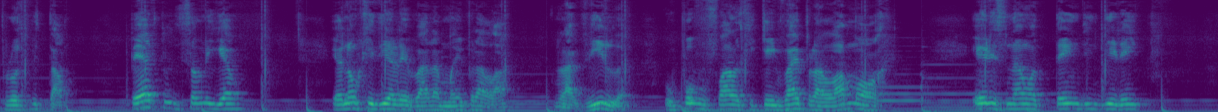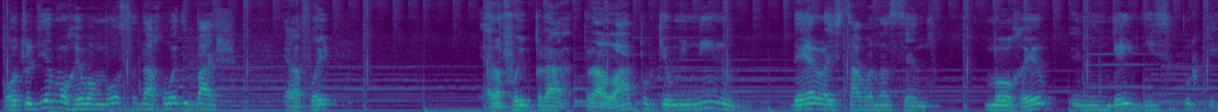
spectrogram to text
para o hospital, perto de São Miguel. Eu não queria levar a mãe para lá. Na vila, o povo fala que quem vai para lá morre. Eles não atendem direito. Outro dia morreu a moça da rua de baixo. Ela foi ela foi para lá porque o menino dela estava nascendo. Morreu e ninguém disse por quê.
